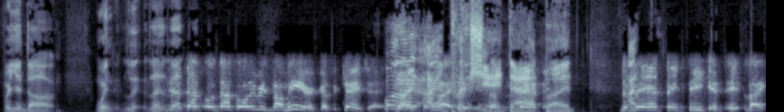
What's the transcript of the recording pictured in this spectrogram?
for your dog. When let, let, Yeah, that's that's the only reason I'm here because of KJ. Well, Like, I, I appreciate the man that, thinks- but the I- man thinks he can. It, like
